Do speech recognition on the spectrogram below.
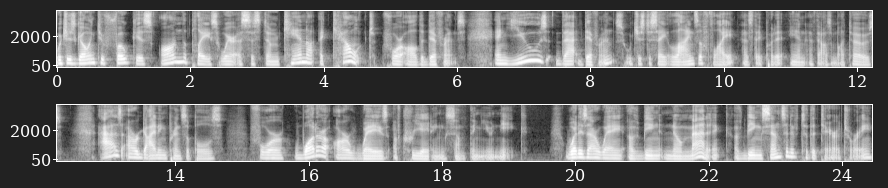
which is going to focus on the place where a system cannot account for all the difference and use that difference, which is to say lines of flight, as they put it in A Thousand Plateaus, as our guiding principles for what are our ways of creating something unique. What is our way of being nomadic, of being sensitive to the territory,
